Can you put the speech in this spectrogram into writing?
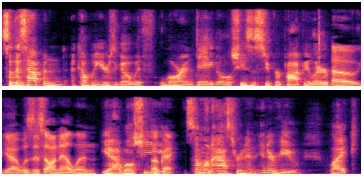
So this happened a couple years ago with Lauren Daigle. She's a super popular. Oh yeah, was this on Ellen? Yeah, well she. Okay. Someone asked her in an interview, like,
